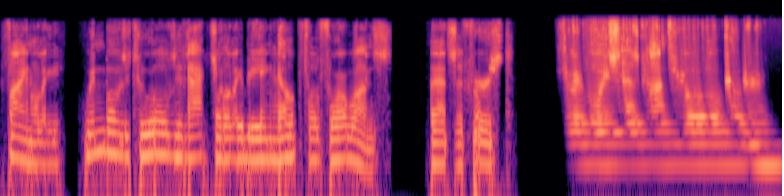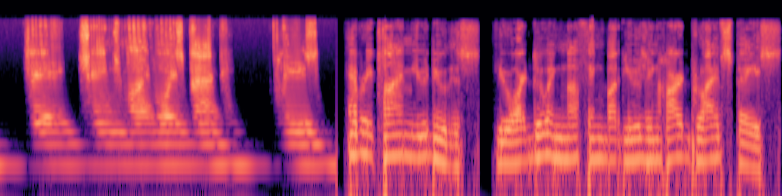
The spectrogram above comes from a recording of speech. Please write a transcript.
Finally, Windows Tools is actually being helpful for once. That's a first. Your voice has gone through a vocoder. Hey, change my voice back, please. Every time you do this, you are doing nothing but using hard drive space.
